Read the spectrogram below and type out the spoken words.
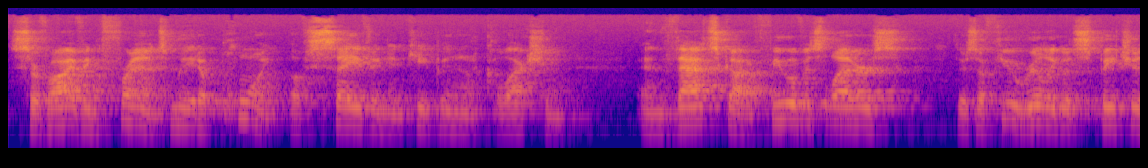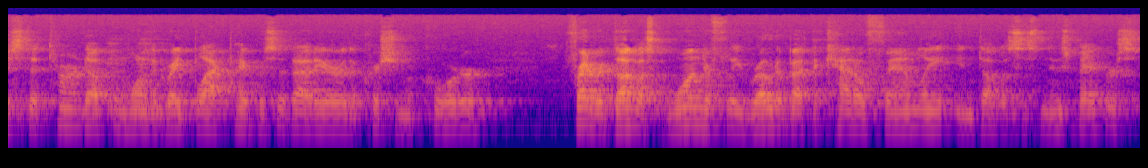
surviving friends made a point of saving and keeping in a collection. And that's got a few of his letters. There's a few really good speeches that turned up in one of the great black papers of that era, the Christian Recorder. Frederick Douglass wonderfully wrote about the Catto family in Douglass's newspapers.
